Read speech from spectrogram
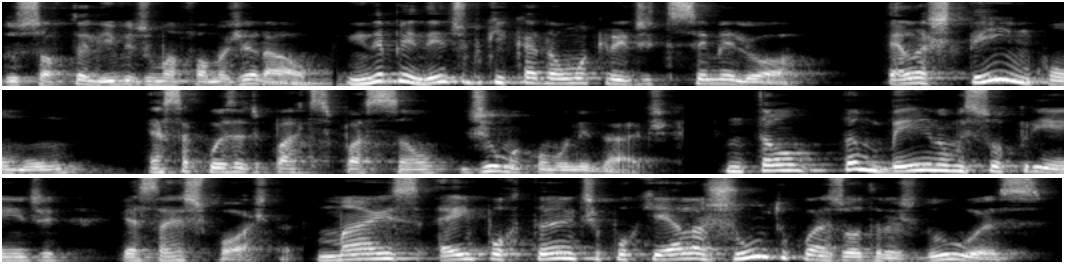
do software livre de uma forma geral. Independente do que cada um acredite ser melhor, elas têm em comum essa coisa de participação de uma comunidade. Então, também não me surpreende essa resposta. Mas é importante porque ela, junto com as outras duas,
